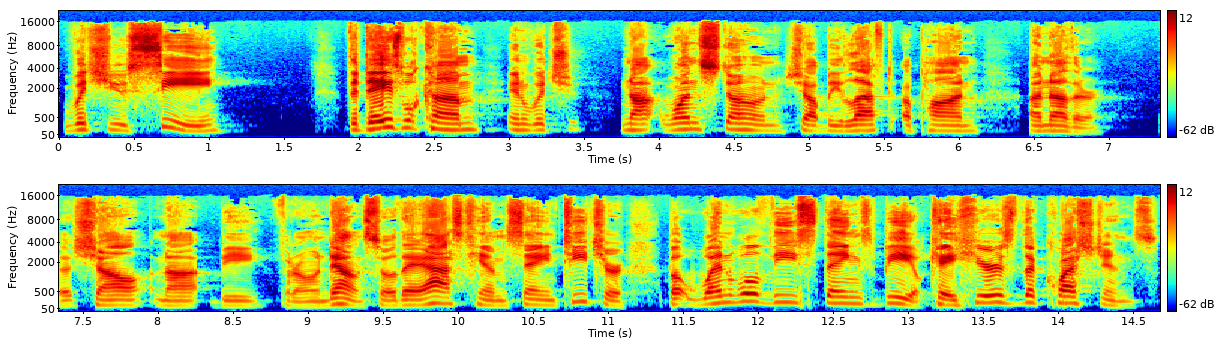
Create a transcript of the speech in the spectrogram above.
which you see, the days will come in which not one stone shall be left upon another that shall not be thrown down. So they asked him, saying, Teacher, but when will these things be? Okay, here's the questions.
